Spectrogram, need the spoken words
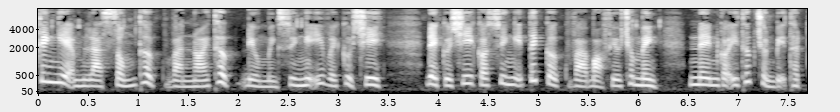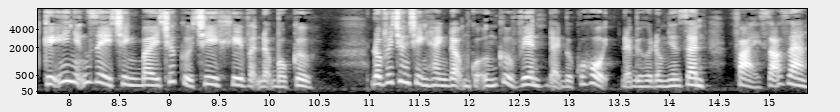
kinh nghiệm là sống thực và nói thực điều mình suy nghĩ với cử tri. Để cử tri có suy nghĩ tích cực và bỏ phiếu cho mình, nên có ý thức chuẩn bị thật kỹ những gì trình bày trước cử tri khi vận động bầu cử đối với chương trình hành động của ứng cử viên đại biểu Quốc hội, đại biểu Hội đồng Nhân dân phải rõ ràng,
